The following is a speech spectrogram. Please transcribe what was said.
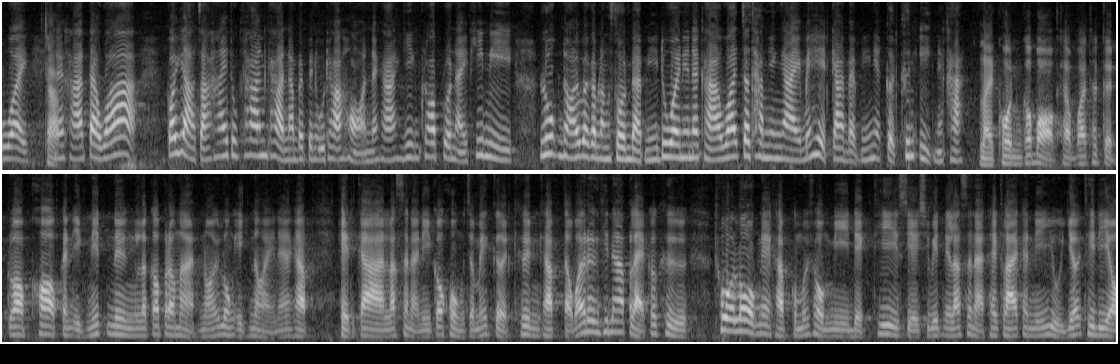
ด้วยครับนะคะ แต่ว่าก็อยากจะให้ทุกท่านค่ะนำไปเป็นอุทาหรณ์นะคะ ยิ่งครอบครัวไหนที่มีลูกน้อยวัยกำลังโซนแบบนี้ด้วยเนี่ยนะคะ ว่าจะทำยังไงไม่ให้เหตุการณ์แบบนี้เนี่ยเกิดขึ้นอีกนะคะ หลายคนก็บอกครับว่าถ้าเกิดรอบคอบกันอีกนิดนึง แล้วก็ประมาทน้อยลงอีกหน่อยนะครับเหตุการณ์ลักษณะนี้ก็คงจะไม่เกิดขึ้นครับแต่ว่าเรื่องที่น่าแปลกก็คือทั่วโลกเนี่ยครับคุณผู้ชมมีเด็กที่เสียชีวิตในลักษณะคล้ายๆกันนี้อยู่เยอะทีเดียว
